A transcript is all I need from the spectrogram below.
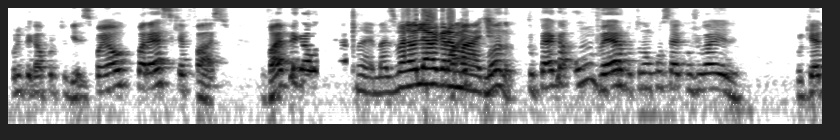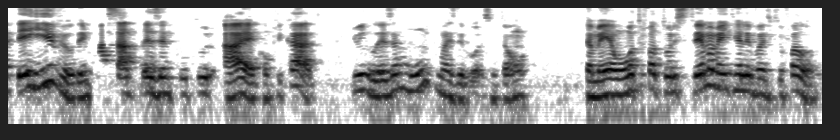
forem pegar português, espanhol parece que é fácil. Vai pegar o é, mas vai olhar a gramática. Vai, mano, tu pega um verbo, tu não consegue conjugar ele. Porque é terrível, tem passado, presente, futuro. Ah, é complicado e o inglês é muito mais de boas. Então, também é um outro fator extremamente relevante que tu falou.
